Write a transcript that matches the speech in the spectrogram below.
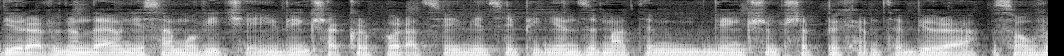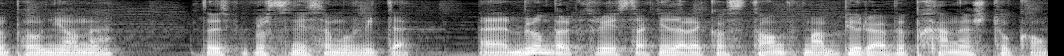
Biura wyglądają niesamowicie. Im większa korporacja, im więcej pieniędzy ma, tym większym przepychem te biura są wypełnione. To jest po prostu niesamowite. E, Bloomberg, który jest tak niedaleko stąd, ma biura wypchane sztuką.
